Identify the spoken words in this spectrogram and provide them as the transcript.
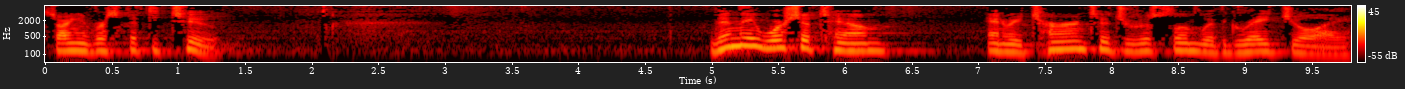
starting in verse 52. Then they worshiped him and returned to Jerusalem with great joy,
